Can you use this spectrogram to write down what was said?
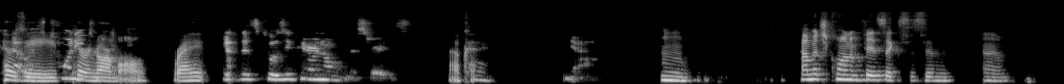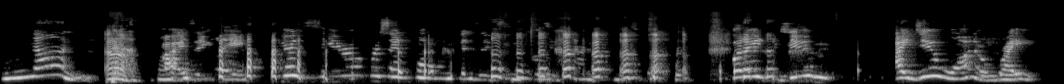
cozy that paranormal right? Yeah, that's Cozy Paranormal Mysteries. Okay. Yeah. Mm. How much quantum physics is in? Um... None. Oh. Surprisingly, there's zero percent quantum physics. but I do, I do want to write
